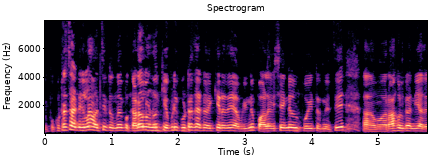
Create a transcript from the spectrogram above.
இப்ப குற்றச்சாட்டுகள்லாம் வச்சுட்டு இருந்தோம். இப்ப கடவுளை நோக்கி எப்படி குற்றச்சாட்டு வைக்கிறது அப்படின்னு பல விஷயங்கள் போயிட்டு இருந்துச்சு. ராகுல் காந்தி அதை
